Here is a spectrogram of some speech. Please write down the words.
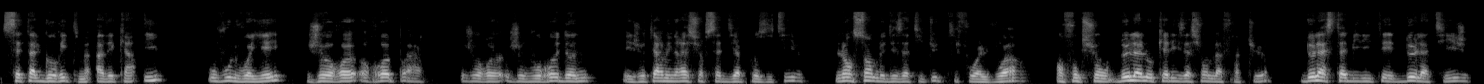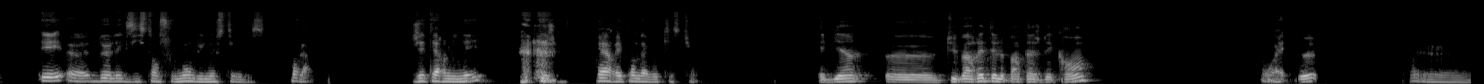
cet algorithme avec un i où vous le voyez, je repars, je, je, vous redonne, et je terminerai sur cette diapositive, l'ensemble des attitudes qu'il faut aller voir en fonction de la localisation de la fracture, de la stabilité de la tige et euh, de l'existence ou non d'une ostéolyse. Voilà. J'ai terminé et je suis prêt à répondre à vos questions. Eh bien, euh, tu vas arrêter le partage d'écran. Ouais. Euh,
